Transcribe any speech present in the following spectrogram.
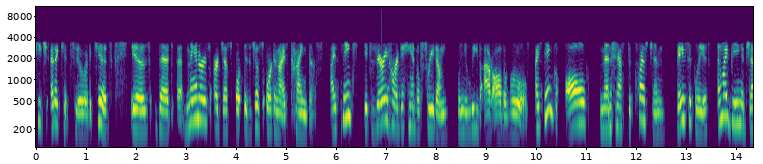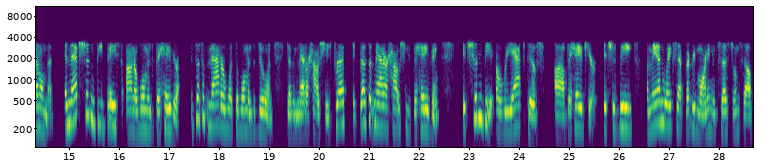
teach etiquette to, or the kids, is that uh, manners are just or, is just organized kindness. I think it's very hard to handle freedom when you leave out all the rules. I think all men have to question basically is, am I being a gentleman? And that shouldn't be based on a woman's behavior. It doesn't matter what the woman's doing. It doesn't matter how she's dressed. It doesn't matter how she's behaving. It shouldn't be a reactive uh, behavior. It should be a man wakes up every morning and says to himself,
